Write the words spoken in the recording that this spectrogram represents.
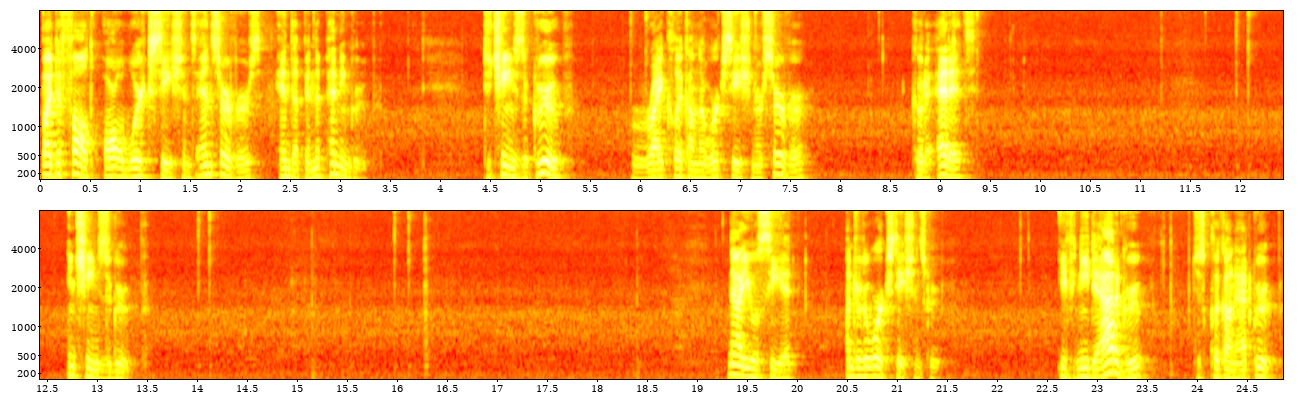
By default, all workstations and servers end up in the pending group. To change the group, right-click on the workstation or server, go to Edit, and change the group. Now you will see it under the Workstations group. If you need to add a group, just click on Add Group.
